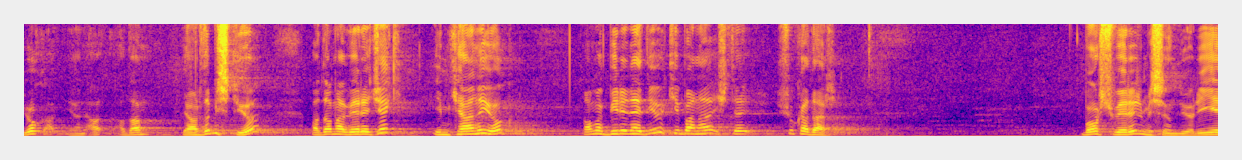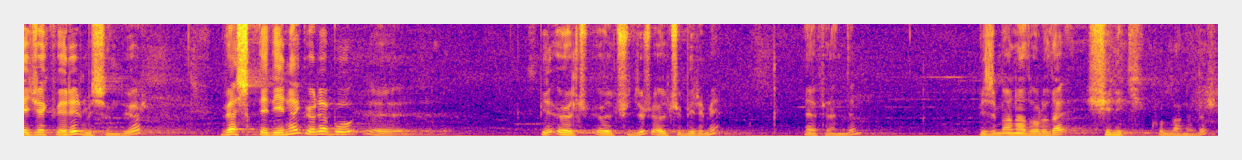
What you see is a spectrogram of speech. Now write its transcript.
Yok yani adam yardım istiyor. Adama verecek imkanı yok. Ama birine diyor ki bana işte şu kadar borç verir misin diyor, yiyecek verir misin diyor. Vesk dediğine göre bu e, bir ölç, ölçüdür, ölçü birimi. Efendim, bizim Anadolu'da şinik kullanılır.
